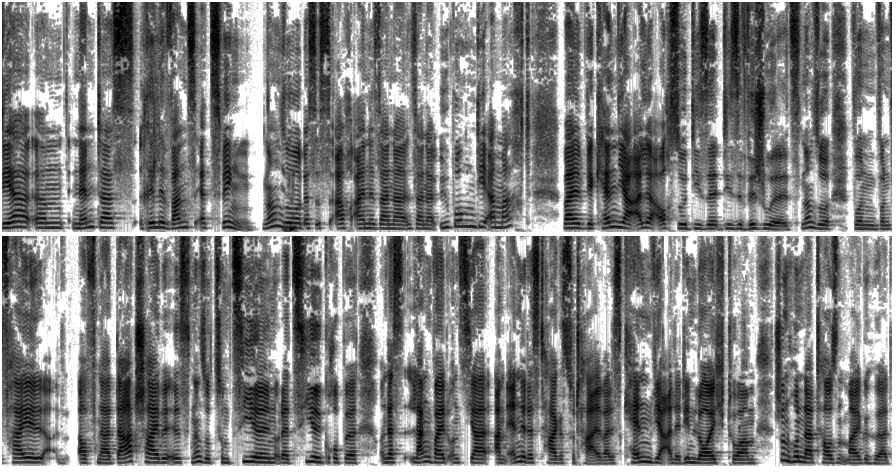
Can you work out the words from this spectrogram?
der ähm, nennt das Relevanz erzwingen. Ne? So, mhm. das ist auch eine seiner seiner Übungen, die er macht, weil wir kennen ja alle auch so diese diese Visuals, ne? so wo ein, wo ein Pfeil auf einer Dartscheibe ist, ne? so zum Zielen oder Zielgruppe und das langweilt uns ja am Ende des Tages total, weil das kennen wir alle, den Leuchtturm schon hunderttausend Mal gehört.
